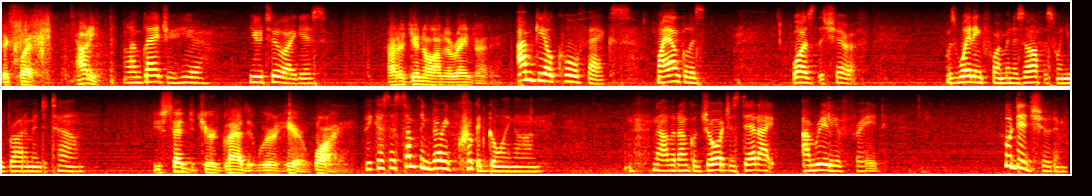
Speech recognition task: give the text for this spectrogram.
Dick West. Howdy. Well, I'm glad you're here. You too, I guess. How did you know I'm the range rider? I'm Gail Colfax. My uncle is... was the sheriff. Was waiting for him in his office when you brought him into town. You said that you're glad that we're here. Why? Because there's something very crooked going on. Now that Uncle George is dead, I, I'm really afraid. Who did shoot him?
